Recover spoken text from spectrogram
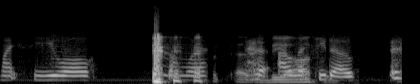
Might see you all somewhere. that would be I'll awesome. let you know.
